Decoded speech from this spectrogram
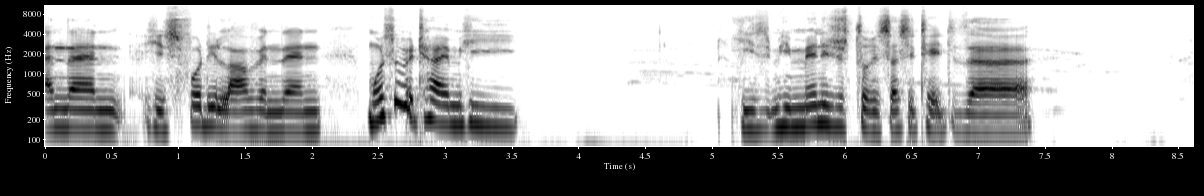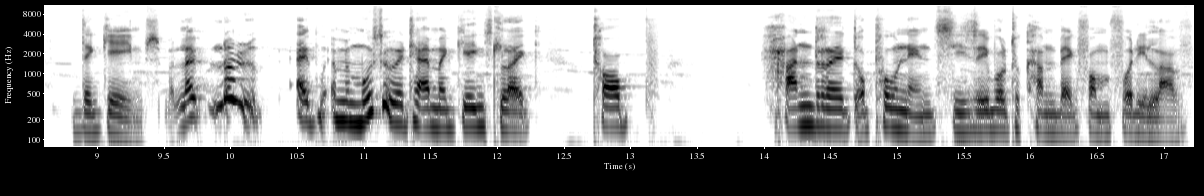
and then he's 40 love and then most of the time he he's he manages to resuscitate the the games. Like I, mean most of the time against like top 100 opponents he's able to come back from 40 love.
